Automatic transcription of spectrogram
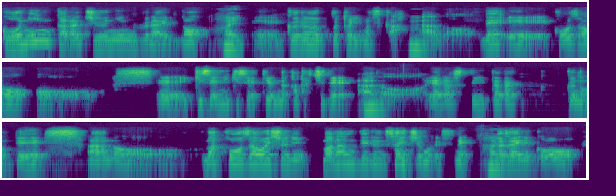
5人から10人ぐらいの、はい。えーグループといいますか、うんあの、で、えー講座を、おえ1期生、2期生っていうような形で、あの、やらせていただくので、あの、まあ、講座を一緒に学んでる最中もですね、はいお互いにこう、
